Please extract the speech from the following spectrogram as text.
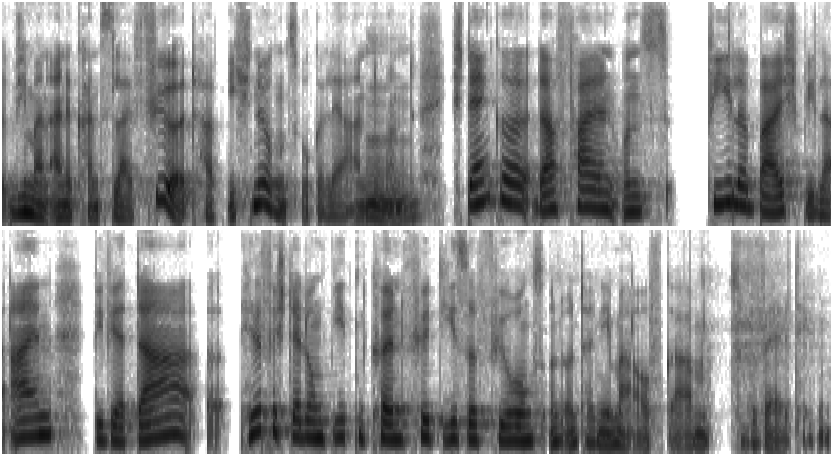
wie man eine Kanzlei führt, habe ich nirgendwo gelernt. Mhm. Und ich denke, da fallen uns viele Beispiele ein, wie wir da äh, Hilfestellung bieten können, für diese Führungs- und Unternehmeraufgaben zu bewältigen.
